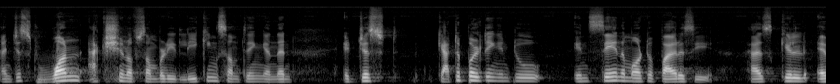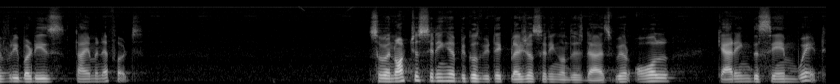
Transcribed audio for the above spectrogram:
And just one action of somebody leaking something and then it just catapulting into insane amount of piracy has killed everybody's time and efforts. So we're not just sitting here because we take pleasure sitting on this dais. We're all carrying the same weight.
